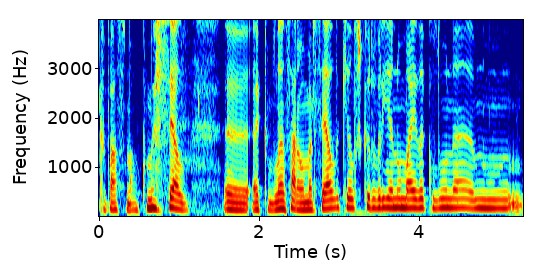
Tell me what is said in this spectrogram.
que, Balsemão, que Marcelo, uh, a que lançaram a Marcelo, que ele escreveria no meio da coluna um,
